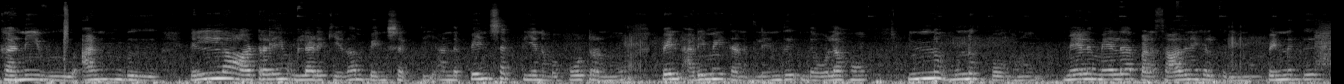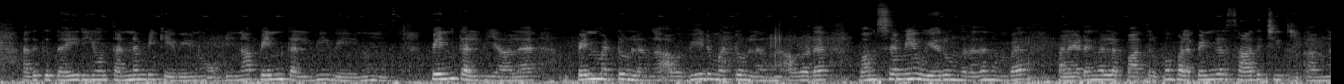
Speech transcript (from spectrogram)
கனிவு அன்பு எல்லா ஆற்றலையும் உள்ளடக்கியதான் பெண் சக்தி. அந்த பெண் சக்தியை நம்ம போற்றணும். பெண் அடிமைத்தனத்துலேருந்து இந்த உலகம் இன்னும் முன்னுக்கு போகணும். மேலே மேலே பல சாதனைகள் புரியணும். பெண்ணுக்கு அதுக்கு தைரியம் தன்னம்பிக்கை வேணும் அப்படின்னா பெண் கல்வி வேணும். பெண் கல்வியால் பெண் மட்டும் இல்லைங்க அவள் வீடு மட்டும் இல்லைங்க அவளோட வம்சமே உயருங்கிறத நம்ம பல இடங்களில் பார்த்துருக்கோம். பல பெண்கள் சாதிச்சிட்டு இருக்காங்க.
